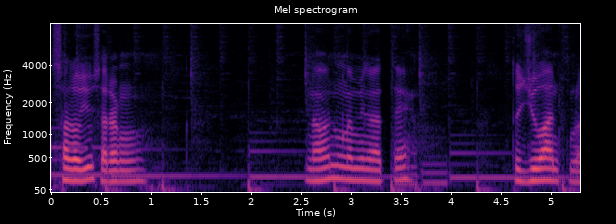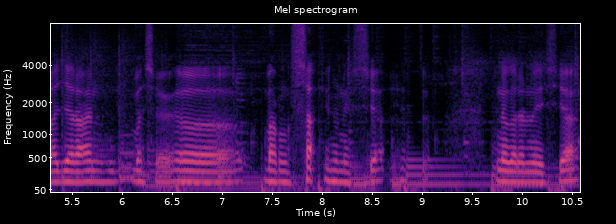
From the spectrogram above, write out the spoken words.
selalu sarang naon ngaminat teh tujuan pembelajaran bahasa e, bangsa Indonesia gitu. negara Indonesia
